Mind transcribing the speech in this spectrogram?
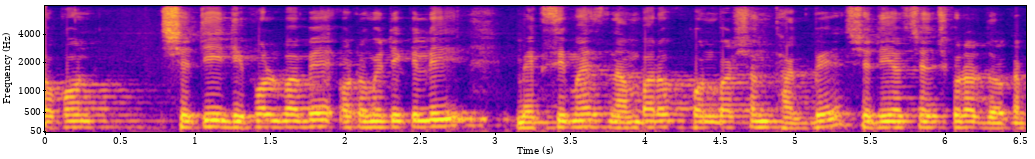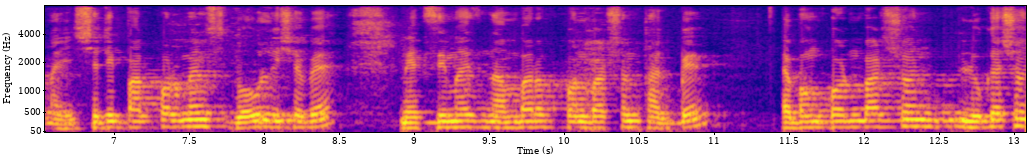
তখন সেটি ডিফল্টভাবে automatically maximise number of conversion থাকবে। সেটি আর চেঞ্জ করার দরকার নাই। সেটি পারফরমেন্স গোল হিসেবে ম্যাক্সিমাইজ নাম্বার অফ কনভার্সন থাকবে। এবং কনভার্সন লোকেশন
